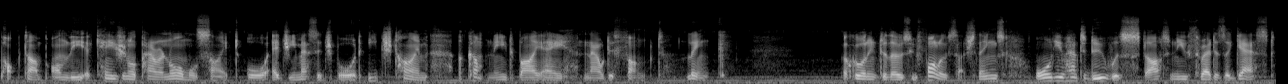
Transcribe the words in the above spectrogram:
popped up on the occasional paranormal site or edgy message board, each time accompanied by a now defunct link. According to those who follow such things, all you had to do was start a new thread as a guest,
